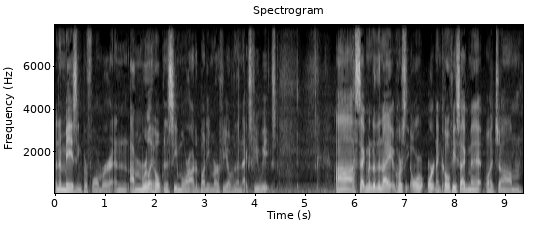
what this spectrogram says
an amazing performer, and I'm really hoping to see more out of Buddy Murphy over the next few weeks. Uh, segment of the night, of course, the or- Orton and Kofi segment, which um,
